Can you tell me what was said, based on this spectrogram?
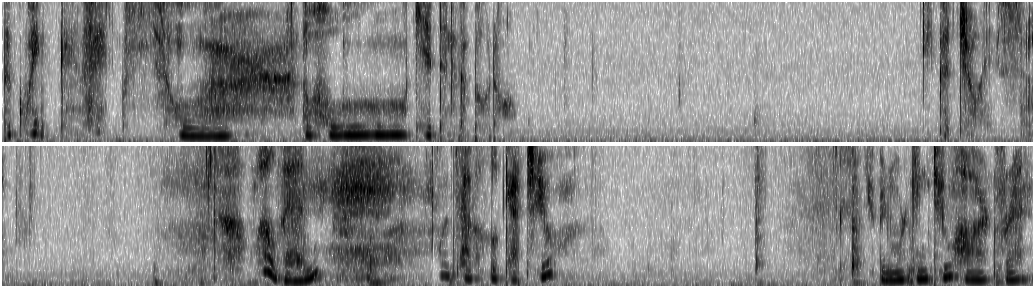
the quick fix or the whole kit and caboodle? Good choice. Well, then, let's have a look at you. You've been working too hard, friend.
